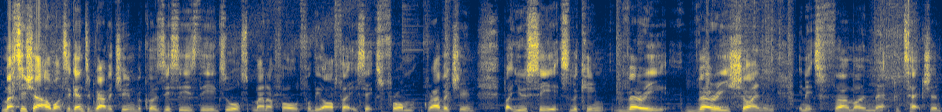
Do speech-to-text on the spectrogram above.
massive shout out once again to Gravitune, because this is the exhaust manifold for the R36 from Gravitune, but you see it's looking very, very shiny in its Thermo Met protection.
